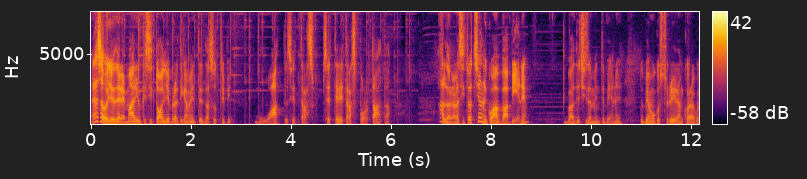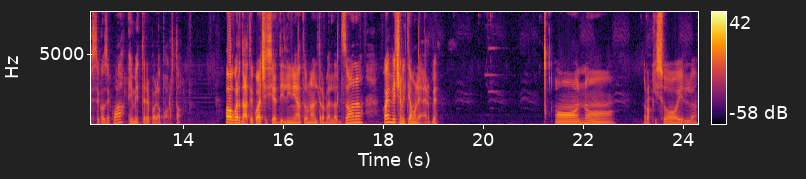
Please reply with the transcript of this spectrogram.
Adesso voglio vedere Marion che si toglie praticamente da sotto i piedi. What? Si è, si è teletrasportata. Allora, la situazione qua va bene. Va decisamente bene. Dobbiamo costruire ancora queste cose qua e mettere poi la porta. Oh, guardate, qua ci si è delineata un'altra bella zona. Qua invece mettiamo le erbe. Oh, no. Rocky Soil.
